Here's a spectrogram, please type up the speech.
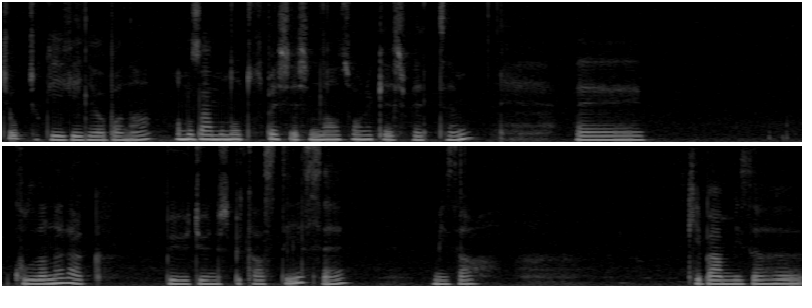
çok çok iyi geliyor bana. Ama ben bunu 35 yaşımdan sonra keşfettim. Ee, kullanarak büyüdüğünüz bir kas değilse mizah ki ben mizahı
